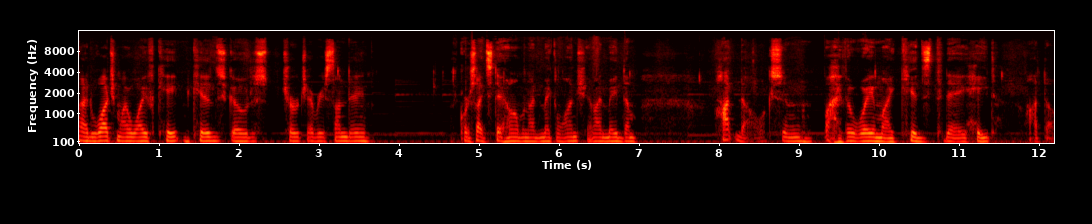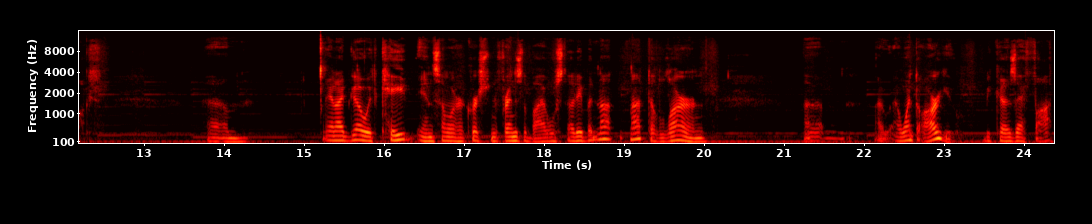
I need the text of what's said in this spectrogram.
I'd watch my wife, Kate, and kids go to church every Sunday. Of course, I'd stay home and I'd make lunch, and I made them hot dogs. And by the way, my kids today hate hot dogs. Um, and I'd go with Kate and some of her Christian friends to Bible study, but not not to learn. Um, I, I went to argue because I thought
